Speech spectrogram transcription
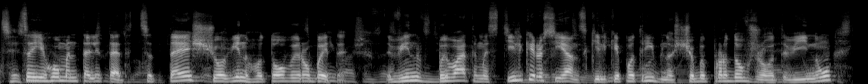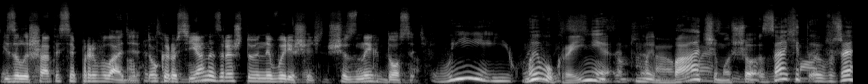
Це його менталітет. Це те, що він готовий робити. Він вбиватиме стільки росіян, скільки потрібно, щоб продовжувати війну і залишатися при владі, доки росіяни, зрештою, не вирішать, що з них досить. Ми в Україні ми бачимо, що Захід вже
